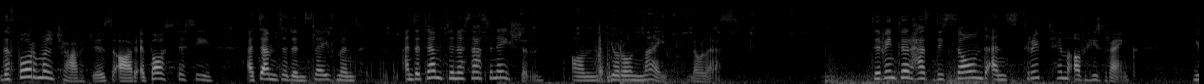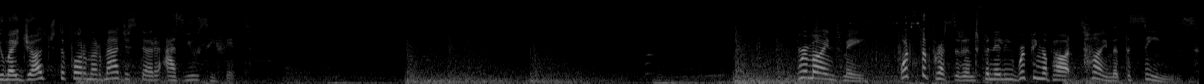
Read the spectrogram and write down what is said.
The formal charges are apostasy, attempted enslavement, and attempted assassination, on your own life, no less. Tevinter has disowned and stripped him of his rank. You may judge the former Magister as you see fit. Remind me, what's the precedent for nearly ripping apart time at the seams?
